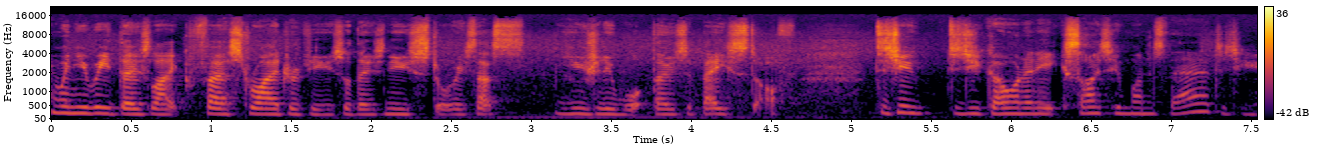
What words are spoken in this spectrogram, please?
when you read those like first ride reviews or those news stories, that's usually what those are based off. Did you did you go on any exciting ones there? Did you?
